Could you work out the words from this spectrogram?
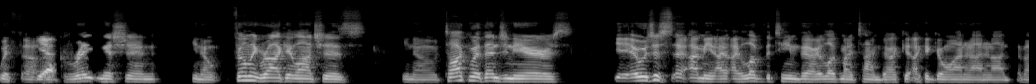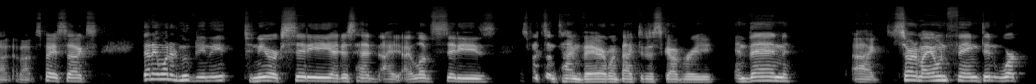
with a, yeah. a great mission. You know, filming rocket launches. You know, talking with engineers. it was just. I mean, I, I loved the team there. I loved my time there. I could I could go on and on and on about about SpaceX. Then I wanted to move to New, to New York City. I just had I, I loved cities. Spent some time there. Went back to Discovery, and then uh, started my own thing. Didn't work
